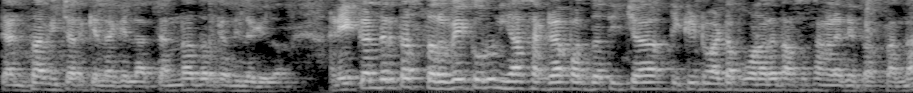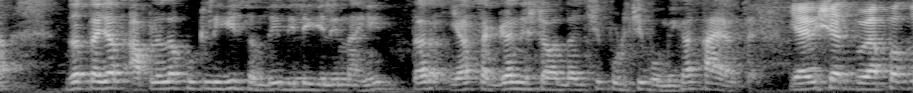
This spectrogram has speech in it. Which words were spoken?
त्यांचा विचार केला गेला त्यांना जर का दिलं गेलं आणि एकंदरीतच सर्वे करून ह्या सगळ्या पद्धतीच्या तिकीट वाटप होणार आहेत असं सांगण्यात येत असताना जर त्याच्यात आपल्याला कुठलीही संधी दिली गेली नाही तर या सगळ्या निष्ठावंतांची पुढची भूमिका काय असेल? या विषयात व्यापक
